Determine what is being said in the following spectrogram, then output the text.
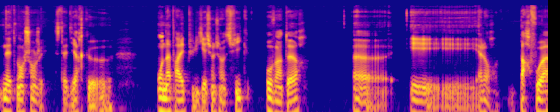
nettement changé. C'est-à-dire que on a parlé de publication scientifique aux 20 heures. Et alors, parfois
